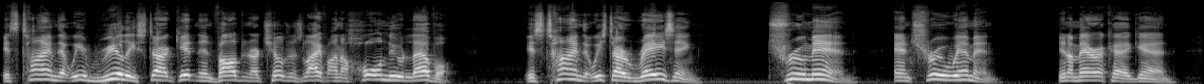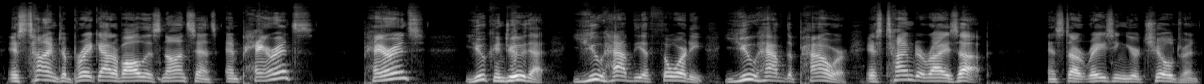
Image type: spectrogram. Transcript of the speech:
It's time that we really start getting involved in our children's life on a whole new level. It's time that we start raising true men and true women in America again. It's time to break out of all this nonsense. And parents, parents, you can do that. You have the authority, you have the power. It's time to rise up and start raising your children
